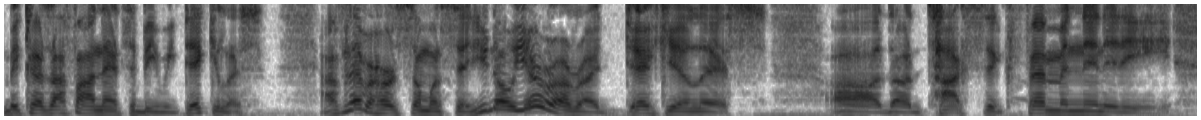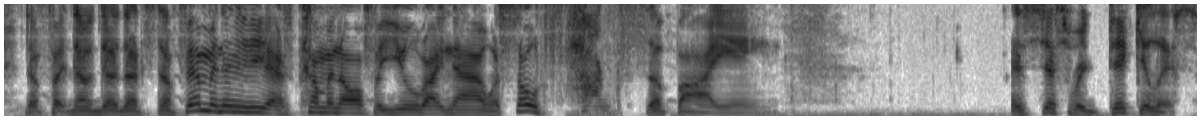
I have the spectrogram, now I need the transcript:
Because I find that to be ridiculous. I've never heard someone say, you know, you're a ridiculous. Uh, the toxic femininity, the, the, the, the, the femininity that's coming off of you right now is so toxifying. It's just ridiculous.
